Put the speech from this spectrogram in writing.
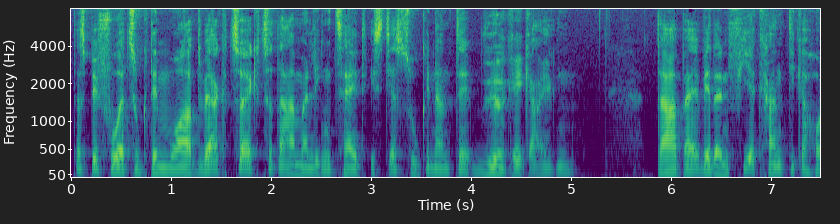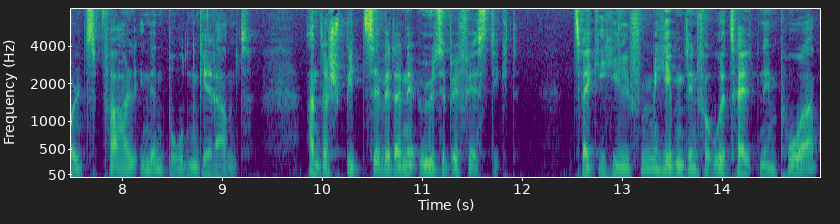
Das bevorzugte Mordwerkzeug zur damaligen Zeit ist der sogenannte Würgegalgen. Dabei wird ein vierkantiger Holzpfahl in den Boden gerammt. An der Spitze wird eine Öse befestigt. Zwei Gehilfen heben den Verurteilten empor,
